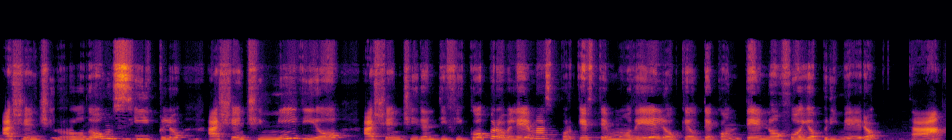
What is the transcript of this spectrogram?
a gente rodou um ciclo, a gente mediu, a gente identificou problemas, porque este modelo que eu te contei não foi o primeiro, tá?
